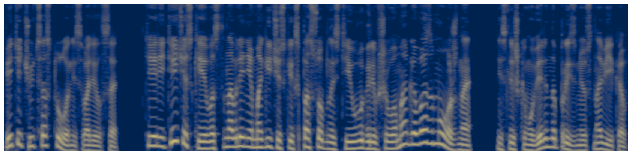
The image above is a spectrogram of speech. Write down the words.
Петя чуть со стула не свалился. Теоретически восстановление магических способностей у выгоревшего мага возможно, не слишком уверенно произнес Новиков.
